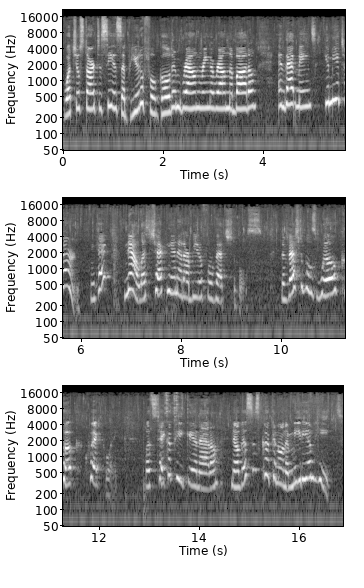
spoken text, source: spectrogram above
What you'll start to see is a beautiful golden brown ring around the bottom and that means give me a turn, okay? Now let's check in at our beautiful vegetables. The vegetables will cook quickly. Let's take a peek in at them. Now this is cooking on a medium heat,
